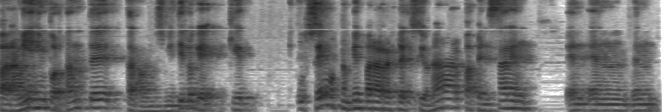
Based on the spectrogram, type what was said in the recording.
para mí es importante transmitir lo que, que usemos también para reflexionar, para pensar en, en, en,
